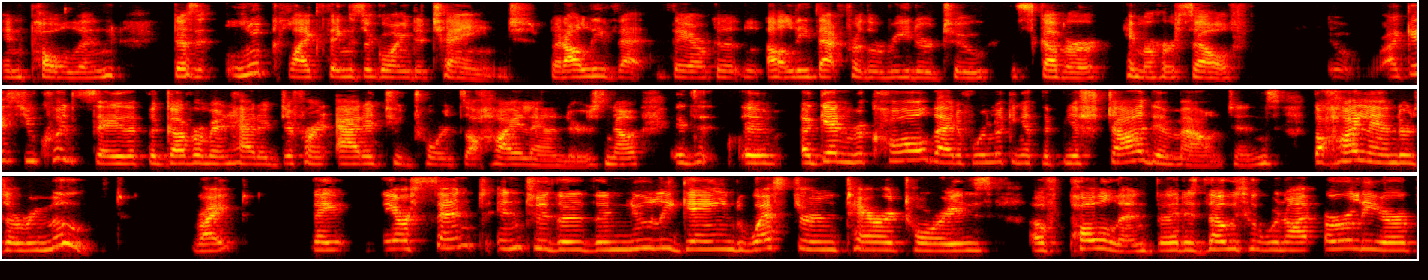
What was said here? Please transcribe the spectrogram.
in Poland, does it look like things are going to change? But I'll leave that there. I'll leave that for the reader to discover him or herself. I guess you could say that the government had a different attitude towards the Highlanders. Now, uh, again, recall that if we're looking at the Bieszczady Mountains, the Highlanders are removed, right? They they are sent into the, the newly gained western territories of Poland, that is, those who were not earlier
